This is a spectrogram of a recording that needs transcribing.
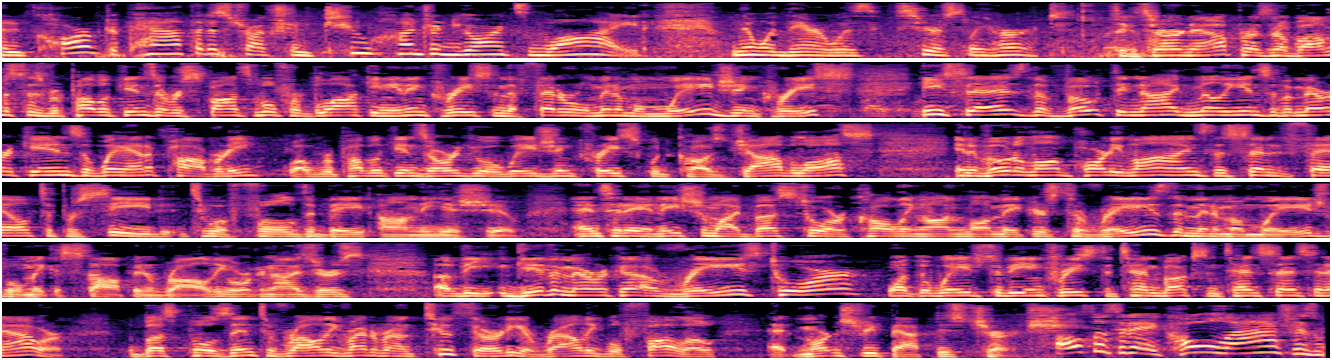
and carved a path of destruction 200 yards wide. No one there was seriously hurt. To concern now, President Obama says Republicans are responsible for blocking an increase in the federal minimum wage increase. He says the vote denied millions of Americans a way out of poverty, while Republicans argue a wage increase would cause job loss. In a vote along party lines, the Senate failed to proceed to a full debate on the issue. And today, a nationwide bus tour calling on lawmakers to raise the minimum wage will make a stop in Raleigh. Organizers of the Give America a Raise tour want the wage to be increased to 10 bucks and 10 cents an hour. The bus pulls into Raleigh right around 2.30. A rally will follow at Martin Street Baptist Church. Also today, coal ash is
